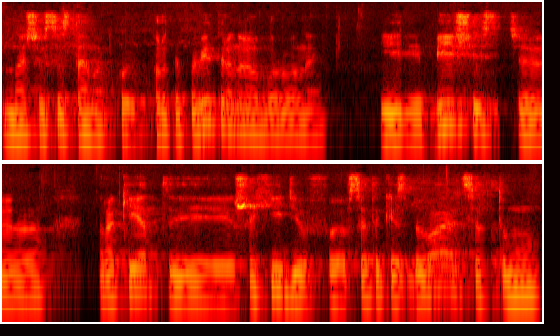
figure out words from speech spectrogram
наші системи по- протиповітряної оборони, і більшість е, ракет і шахідів е, все-таки збиваються, тому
